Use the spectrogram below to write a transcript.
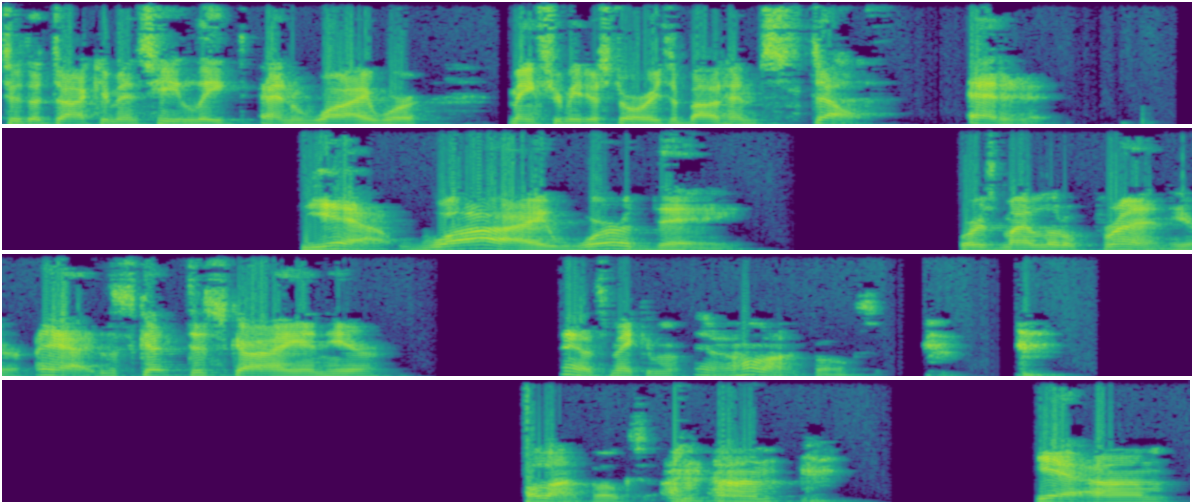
to the documents he leaked and why were mainstream media stories about him stealth edited? Yeah, why were they? Where's my little friend here? Yeah, let's get this guy in here. Yeah, let's make him. Hold on, folks. hold on, folks. um, yeah, um,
